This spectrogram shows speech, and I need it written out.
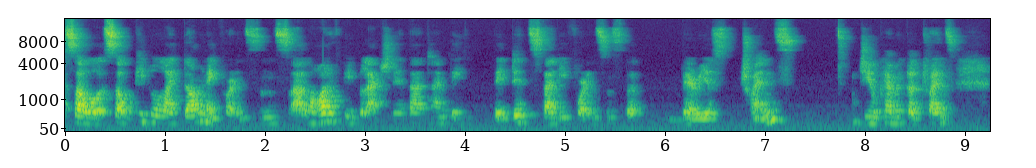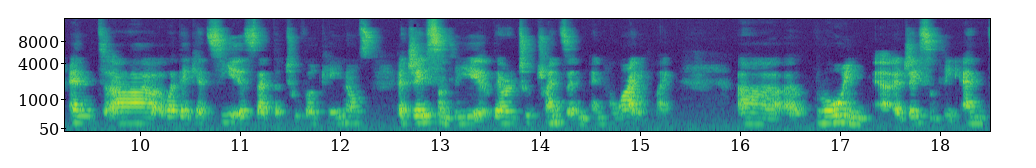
so, so people like Dominique, for instance, a lot of people actually at that time they they did study, for instance, the various trends geochemical trends. And uh, what they can see is that the two volcanoes adjacently, there are two trends in, in Hawaii, like uh, growing adjacently. And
